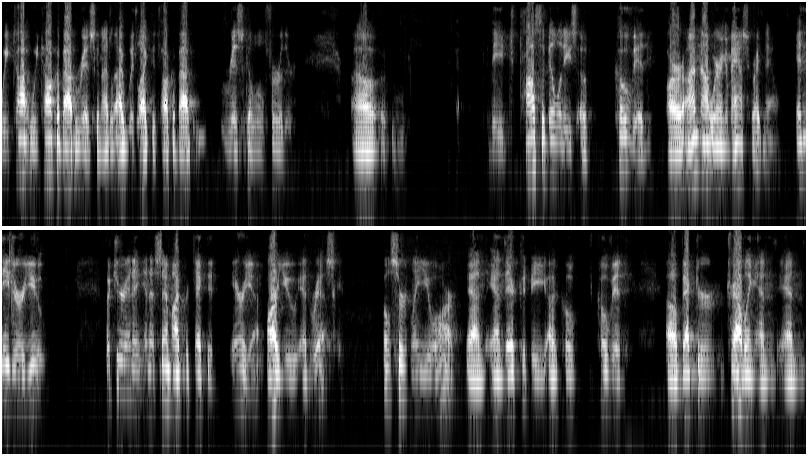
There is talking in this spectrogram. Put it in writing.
we talk we talk about risk, and I'd, I would like to talk about risk a little further. Uh, the possibilities of COVID are I'm not wearing a mask right now, and neither are you. But you're in a, in a semi protected area. Are you at risk? Well, certainly you are, and and there could be a COVID uh, vector traveling and and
